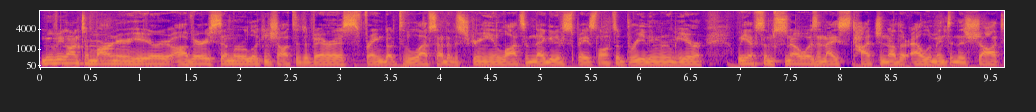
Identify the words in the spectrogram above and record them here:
Moving on to Marner here, uh, very similar looking shot to Tavares, framed up to the left side of the screen, lots of negative space, lots of breathing room here. We have some snow as a nice touch, another element in this shot.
